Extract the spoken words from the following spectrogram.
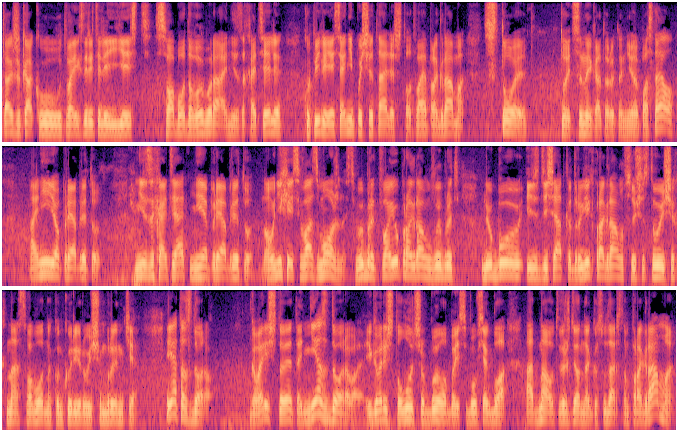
Так же, как у твоих зрителей есть свобода выбора, они захотели, купили. Если они посчитали, что твоя программа стоит той цены, которую ты на нее поставил, они ее приобретут. Не захотят, не приобретут. Но у них есть возможность выбрать твою программу, выбрать любую из десятка других программ, существующих на свободно конкурирующем рынке. И это здорово. Говорить, что это не здорово, и говорить, что лучше было бы, если бы у всех была одна утвержденная государством программа,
